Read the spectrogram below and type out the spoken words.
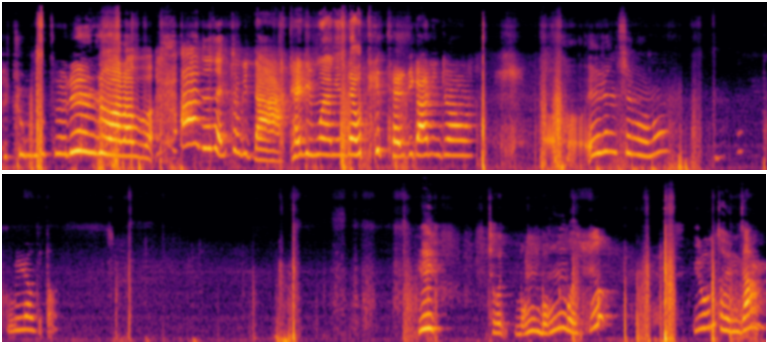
새총으로 제리인 줄 알았어 아주 새총이다 제리 모양인데 어떻게 제리가 아닌 줄 알아 어, 1인칭으로 물력이다 네? 저거 먹, 먹는 거였어? 이런 된장?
